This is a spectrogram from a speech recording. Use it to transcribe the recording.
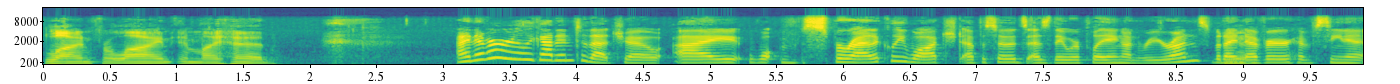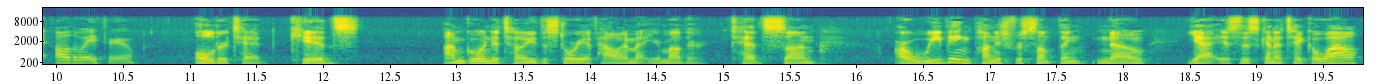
line for line in my head. I never really got into that show. I w- sporadically watched episodes as they were playing on reruns, but I never have seen it all the way through. older Ted. Kids, I'm going to tell you the story of how I met your mother. Ted's son. Are we being punished for something? No. Yeah, is this going to take a while?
